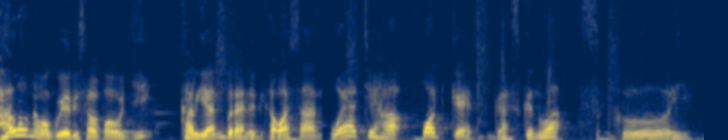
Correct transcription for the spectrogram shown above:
Halo, nama gue Rizal Fauji. Kalian berada di kawasan WACH Podcast. Gas Kenwa Sekui.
